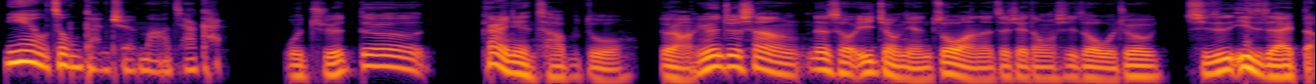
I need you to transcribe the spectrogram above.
你也有这种感觉吗，嘉凯？我觉得概念差不多，对啊，因为就像那时候一九年做完了这些东西之后，我就其实一直在等，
